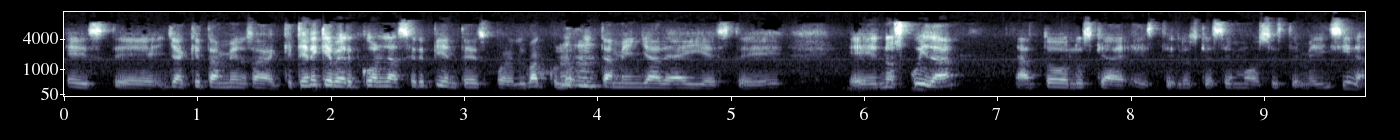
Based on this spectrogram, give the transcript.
este, ya que también, o sea, que tiene que ver con las serpientes por el báculo y también ya de ahí este, eh, nos cuida a todos los que, este, los que hacemos este, medicina.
